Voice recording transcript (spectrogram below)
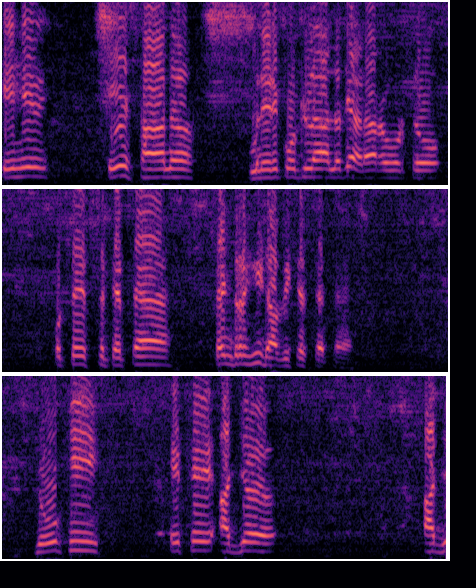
ਇਹ ਇਹ ਸਥਾਨ ਮਲੇਰਕੋਟਲਾ, ਲੁਧਿਆਣਾ ਰੋਡ ਤੋਂ ਉੱਤੇ ਸਥਿਤ ਹੈ, ਪਿੰਡ ਰਹੀੜਾ ਵਿਖੇ ਸਥਿਤ ਹੈ, ਜੋ ਕਿ ਇੱਥੇ ਅੱਜ ਅੱਜ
